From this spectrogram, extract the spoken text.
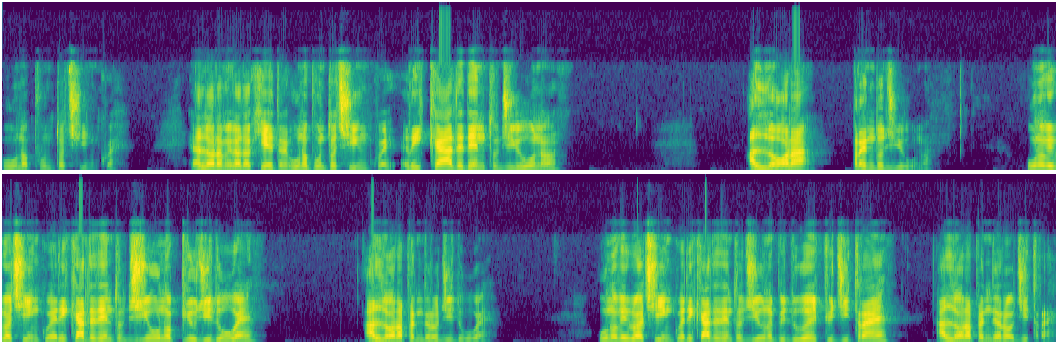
1.5. E allora mi vado a chiedere, 1.5 ricade dentro G1? Allora prendo G1. 1,5 ricade dentro G1 più G2? Allora prenderò G2. 1,5 ricade dentro G1 più 2 più G3? Allora prenderò G3.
